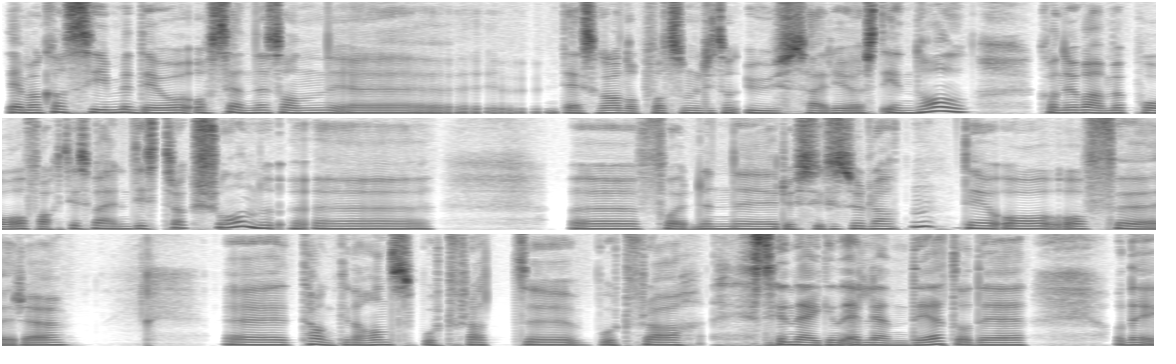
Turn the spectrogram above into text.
Det man kan si med det å, å sende sånn det som kan oppfattes som litt sånn useriøst innhold, kan jo være med på å faktisk være en distraksjon. Eh, for den russiske soldaten. Det å, å føre eh, tankene hans bort fra, eh, bort fra, sin egen elendighet og, det, og det,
